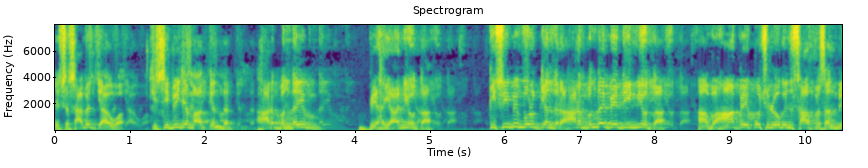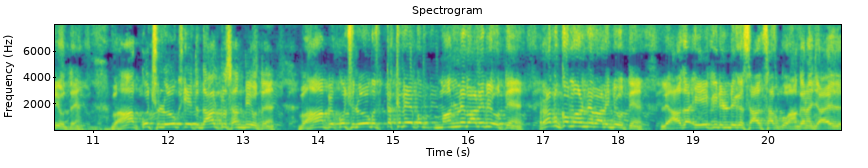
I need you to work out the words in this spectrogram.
اس سے ثابت کیا ہوا؟ کسی بھی جماعت کے اندر ہر بندہ ہی بے حیا نہیں ہوتا۔ کسی بھی ملک کے اندر ہر بندہ بے دین نہیں ہوتا۔ ہاں وہاں پہ کچھ لوگ انصاف پسند بھی ہوتے ہیں۔ وہاں کچھ لوگ اعتدال پسند بھی ہوتے ہیں۔ وہاں پہ کچھ لوگ تقوی کو ماننے والے بھی ہوتے ہیں، رب کو ماننے والے بھی ہوتے ہیں۔ لہذا ایک ہی ڈنڈے کے ساتھ سب کو ہانکنا جائز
